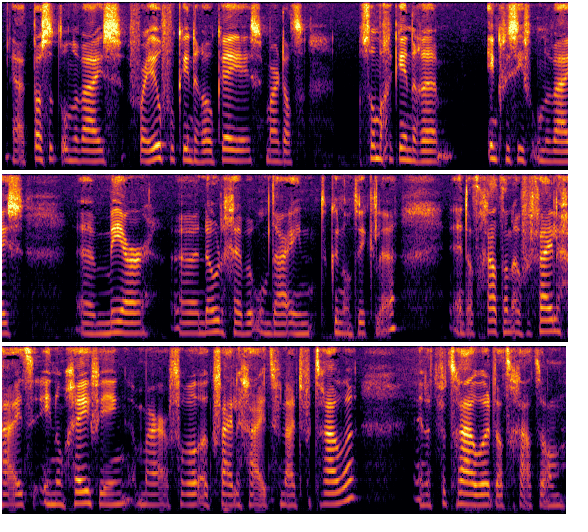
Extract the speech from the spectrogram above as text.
ja, het passend onderwijs voor heel veel kinderen oké is, maar dat sommige kinderen inclusief onderwijs uh, meer uh, nodig hebben om daarin te kunnen ontwikkelen. En dat gaat dan over veiligheid in omgeving, maar vooral ook veiligheid vanuit vertrouwen. En dat vertrouwen dat gaat dan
